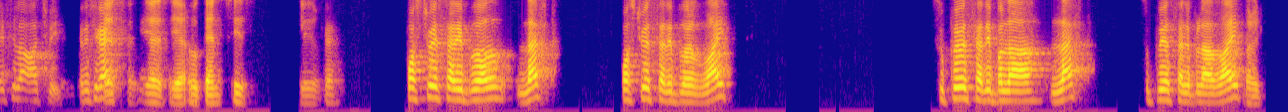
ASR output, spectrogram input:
basilar artery. Can you see, guys? Yes, sir. yeah, yeah, we can see clear. Okay. Posterior cerebral left, posterior cerebral right, superior cerebellar left, superior cerebellar right, Right.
